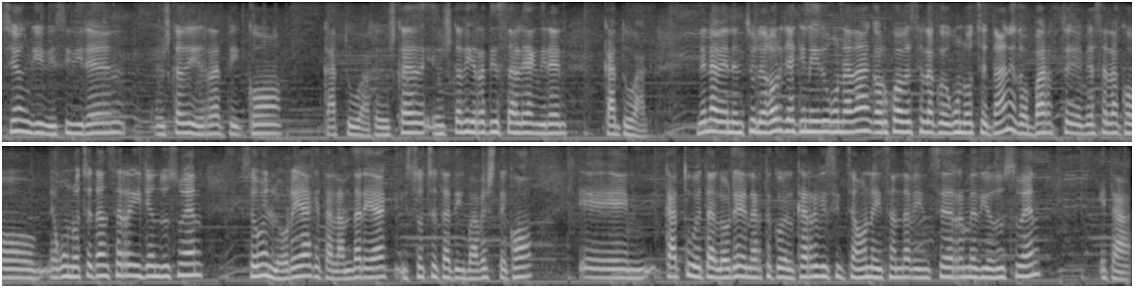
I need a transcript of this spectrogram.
ziongi bizi diren Euskadi irratiko katuak, Euskadi, Euskadi irratizaleak diren katuak. Dena ben entzule gaur jakin nahi duguna da, gaurkoa bezalako egun hotzetan, edo bart bezalako egun hotzetan zer egiten duzuen, zeuen loreak eta landareak izotzetatik babesteko, e, katu eta loreen arteko elkarri bizitza ona izan da bin zer remedio duzuen, eta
